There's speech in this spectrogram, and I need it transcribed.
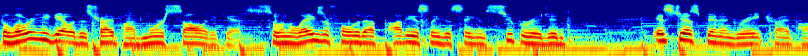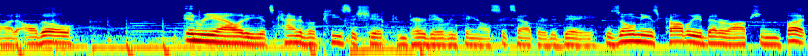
The lower you get with this tripod, the more solid it gets. So when the legs are folded up, obviously this thing is super rigid. It's just been a great tripod, although in reality, it's kind of a piece of shit compared to everything else that's out there today. The Zomei is probably a better option, but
